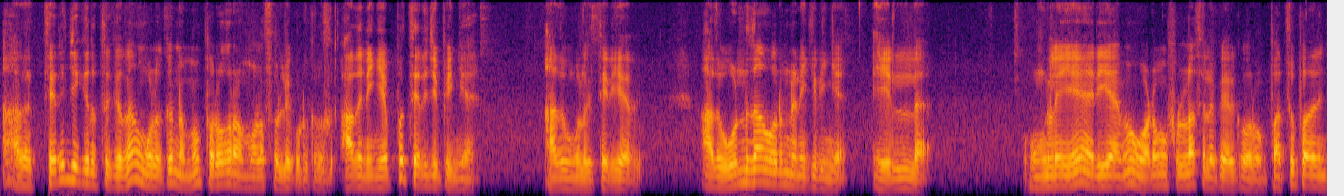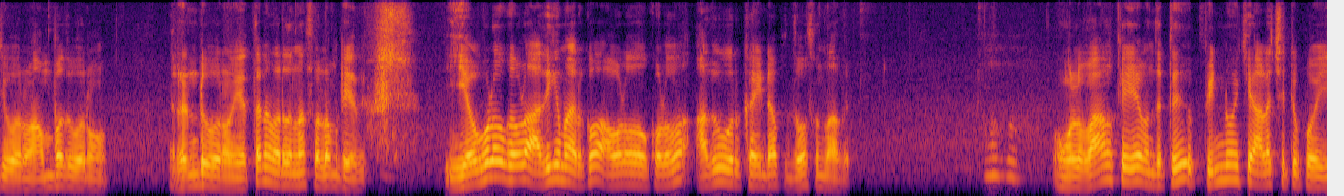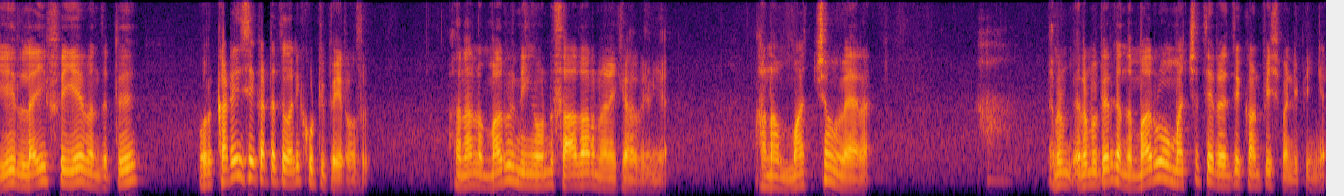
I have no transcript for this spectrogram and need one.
அதை தெரிஞ்சுக்கிறதுக்கு தான் உங்களுக்கு நம்ம ப்ரோக்ராம் மூலம் சொல்லி கொடுக்குறது. அதை நீங்கள் எப்போ தெரிஞ்சுப்பீங்க? அது உங்களுக்கு தெரியாது. அது ஒன்று தான் வரும்னு நினைக்கிறீங்க? இல்லை. உங்களையே அறியாமல் உடம்பு ஃபுல்லாக சில பேருக்கு வரும். பத்து பதினஞ்சு வரும் ஐம்பது வரும் ரெண்டு வரும். எத்தனை வருதுன்னா சொல்ல முடியாது. எவ்வளோக்கு எவ்வளோ அதிகமாக இருக்கோ அவ்வளோக்கு அவ்வளோ அதுவும் ஒரு கைண்ட் ஆஃப் தோஷம் தான் அது. உங்கள் வாழ்க்கையே வந்துட்டு பின்னோக்கி அழைச்சிட்டு போய் லைஃப்பையே வந்துட்டு ஒரு கடைசி கட்டத்து வரை கூட்டி போயிடுறது அதனால் மறு நீங்கள் ஒன்றும் சாதாரண நினைக்காதீங்க. ஆனால் மச்சம் வேறு. ரொம்ப ரொம்ப பேருக்கு அந்த மருவ மச்சத்தை வச்சு கன்ஃபியூஸ் பண்ணிப்பீங்க.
